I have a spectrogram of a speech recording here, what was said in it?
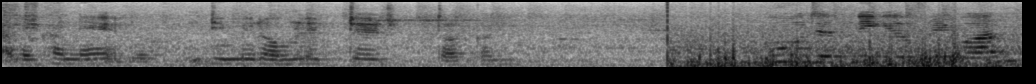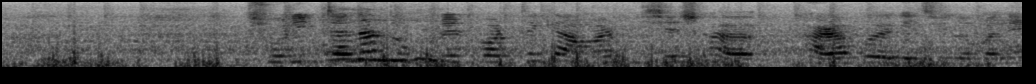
আর এখানে ডিমের অমলেটের তরকারি। ইভিনিং এভরিওয়ান শরীরটা না দুপুরের পর থেকে আমার বিশেষ খারাপ হয়ে গেছিল। মানে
